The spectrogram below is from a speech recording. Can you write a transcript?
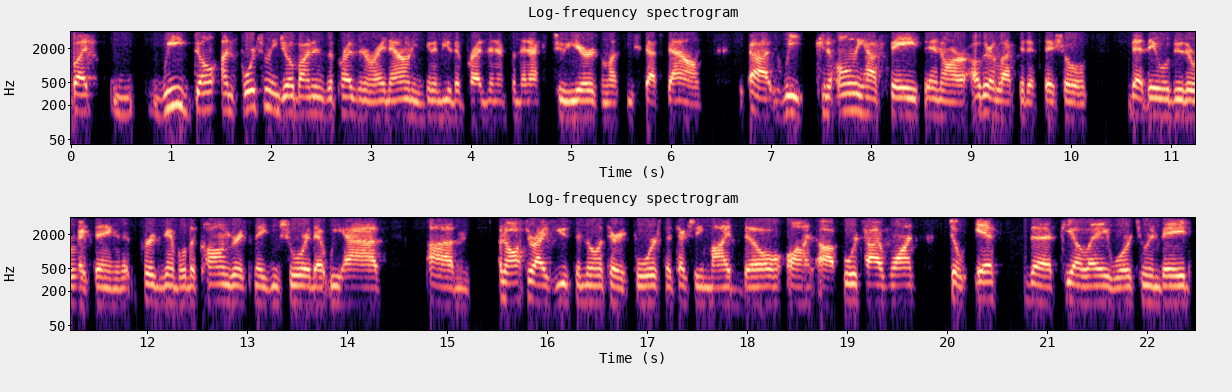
But we don't, unfortunately, Joe Biden is the president right now, and he's going to be the president for the next two years unless he steps down. Uh, we can only have faith in our other elected officials that they will do the right thing. For example, the Congress making sure that we have um, an authorized use of military force. That's actually my bill on uh, for Taiwan. So if the PLA were to invade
